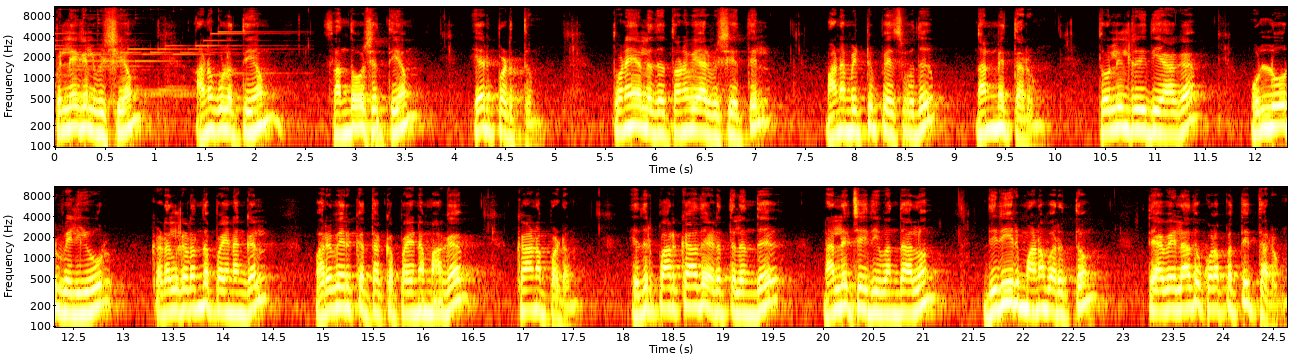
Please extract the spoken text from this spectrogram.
பிள்ளைகள் விஷயம் அனுகூலத்தையும் சந்தோஷத்தையும் ஏற்படுத்தும். துணை அல்லது துணைவியார் விஷயத்தில் மனமிட்டு பேசுவது நன்மை தரும். தொழில் ரீதியாக உள்ளூர் வெளியூர் கடல் கடந்த பயணங்கள் வரவேற்கத்தக்க பயணமாக காணப்படும். எதிர்பார்க்காத இடத்துலேருந்து நல்ல செய்தி வந்தாலும் திடீர் மன வருத்தம் தேவையில்லாத குழப்பத்தை தரும்.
